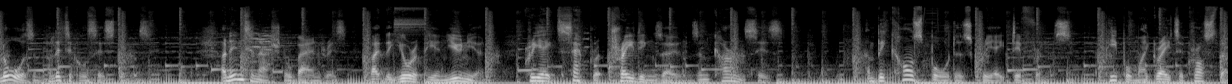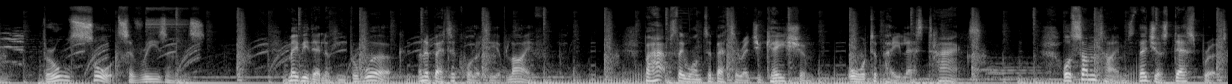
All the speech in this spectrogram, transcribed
laws and political systems. And international boundaries, like the European Union, create separate trading zones and currencies. And because borders create difference, people migrate across them for all sorts of reasons. Maybe they're looking for work and a better quality of life. Perhaps they want a better education or to pay less tax. Or sometimes they're just desperate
